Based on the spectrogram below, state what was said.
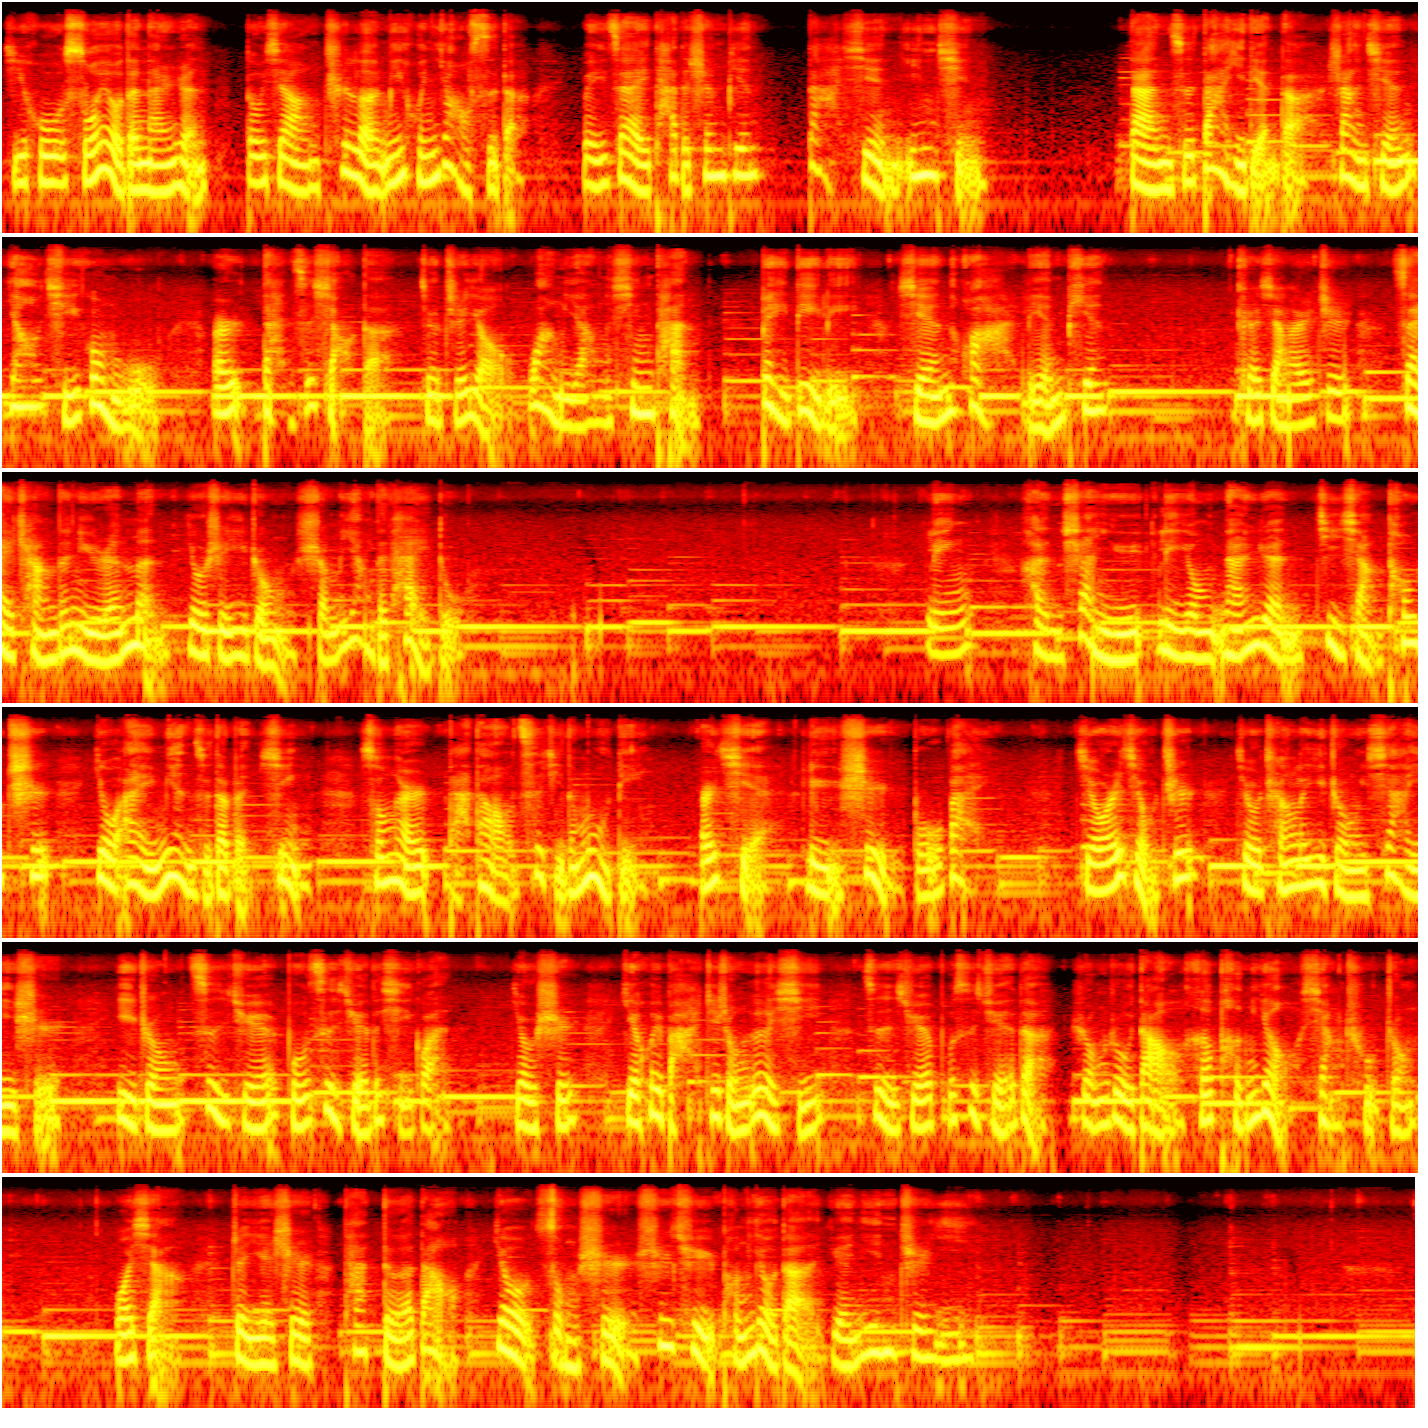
几乎所有的男人都像吃了迷魂药似的。围在他的身边，大献殷勤。胆子大一点的上前邀其共舞，而胆子小的就只有望洋兴叹，背地里闲话连篇。可想而知，在场的女人们又是一种什么样的态度？林很善于利用男人既想偷吃。又爱面子的本性，从而达到自己的目的，而且屡试不败。久而久之，就成了一种下意识、一种自觉不自觉的习惯。有时也会把这种恶习自觉不自觉地融入到和朋友相处中。我想，这也是他得到又总是失去朋友的原因之一。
